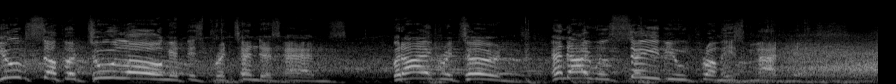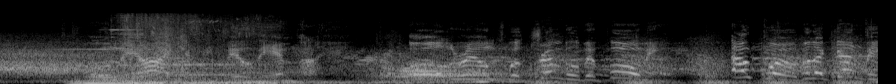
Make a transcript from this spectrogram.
You've suffered too long at this pretender's hands. But I've returned, and I will save you from his madness. Only I can rebuild the Empire. All realms will tremble before me. Outworld will again be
